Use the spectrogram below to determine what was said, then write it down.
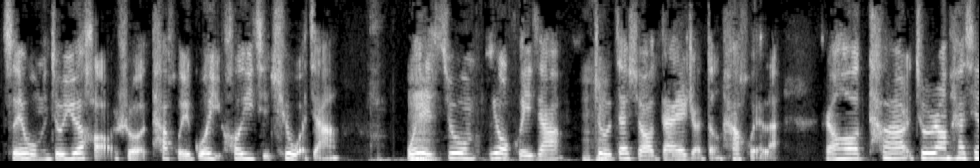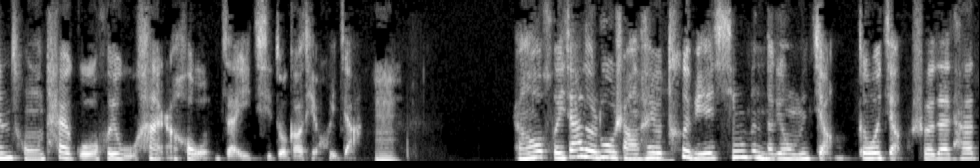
所以我们就约好说他回国以后一起去我家。我也就没有回家，就在学校待着等他回来，然后他就让他先从泰国回武汉，然后我们再一起坐高铁回家。嗯，然后回家的路上，他又特别兴奋的给我们讲，跟我讲说，在他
